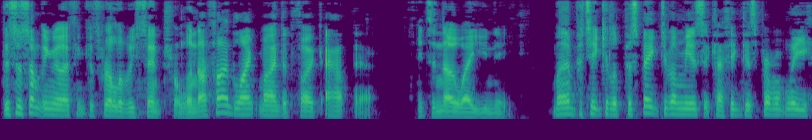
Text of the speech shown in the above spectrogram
this is something that I think is relatively central, and I find like-minded folk out there. It's in no way unique. My own particular perspective on music, I think, is probably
